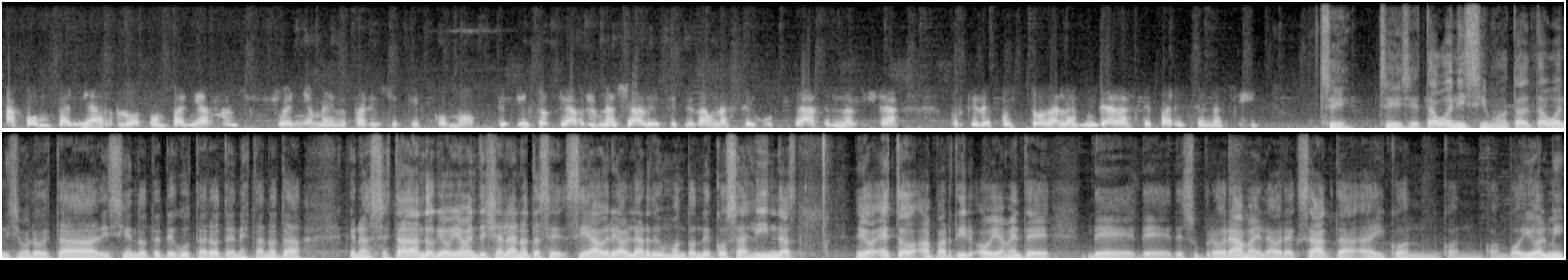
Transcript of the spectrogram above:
acompañarlo, acompañarlo en su sueño, me, me parece que es como eso te abre una llave, que te da una seguridad en la vida, porque después todas las miradas te parecen así. Sí, sí, sí, está buenísimo, está, buenísimo lo que está diciendo Tete Custarote en esta nota que nos está dando, que obviamente ya la nota se, se abre a hablar de un montón de cosas lindas. Digo, esto a partir obviamente de, de- de su programa y la hora exacta ahí con, con, con Boy Olmi,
